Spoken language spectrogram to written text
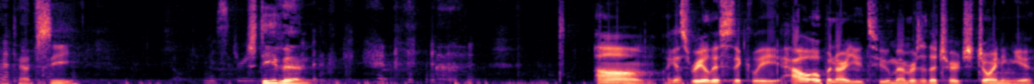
I can't see. Stephen. Um, I guess realistically, how open are you to members of the church joining you?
